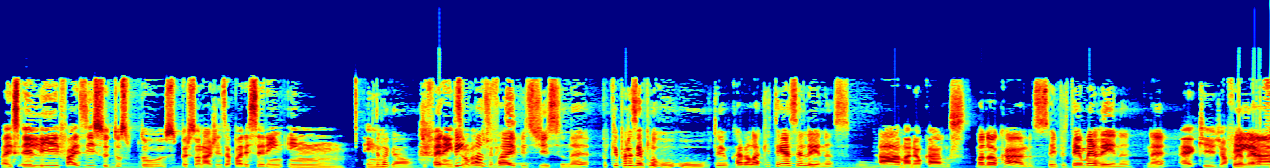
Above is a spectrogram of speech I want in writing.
Mas ele faz isso dos, dos personagens aparecerem em. Que legal. Diferentes, É, tem umas diferentes. vibes disso, né? Porque, por exemplo, o, o- tem o cara lá que tem as Helenas. O Ah, Manuel Carlos. Manuel Carlos. Sempre tem uma É. Helena, né? É, que já foi Tem a Vera a-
